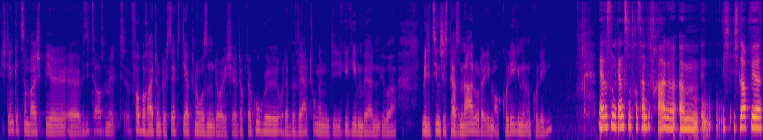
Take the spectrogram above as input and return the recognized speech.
ich denke zum Beispiel, äh, wie sieht es aus mit Vorbereitung durch Selbstdiagnosen, durch äh, Dr. Google oder Bewertungen, die gegeben werden über medizinisches Personal oder eben auch Kolleginnen und Kollegen? Ja, das ist eine ganz interessante Frage. Ähm, ich ich glaube, wir,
